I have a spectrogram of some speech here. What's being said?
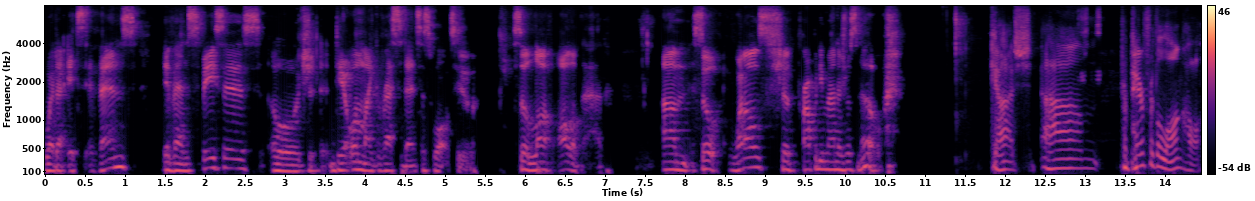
whether it's events, event spaces, or their own like residence as well too. So love all of that. Um, so what else should property managers know? Gosh, um, prepare for the long haul.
